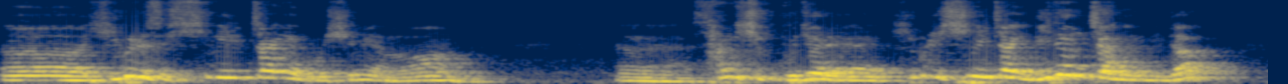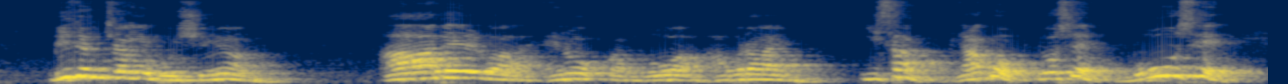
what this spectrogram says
어, 히브리서 11장에 보시면 어, 39절에 히브리 11장이 믿음장입니다. 믿음장에 보시면 아벨과 에녹과 노아, 아브라함, 이삭, 야곱, 요셉, 모세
